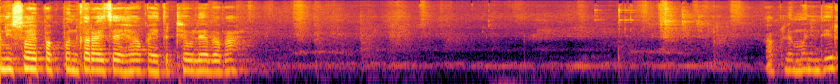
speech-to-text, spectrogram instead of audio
आणि स्वयंपाक पण करायचा आहे हा काही तर आहे बघा. आपलं मंदिर.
